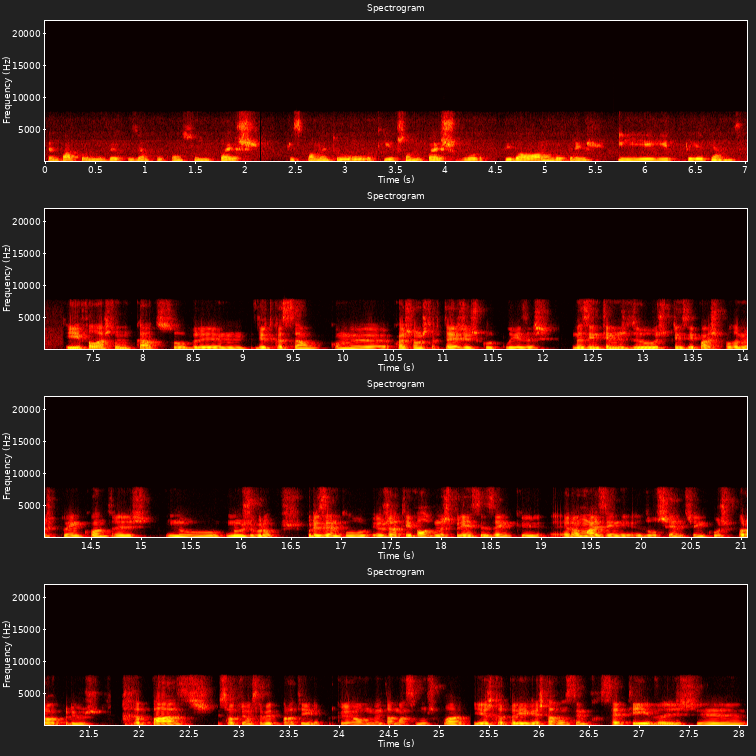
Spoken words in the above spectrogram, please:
tentar promover, por exemplo, o consumo de peixe, principalmente o, aqui a questão do peixe gordo devido ao ômega 3 e, e por aí adiante. E falaste um bocado sobre hum, de educação, como, quais são as estratégias que utilizas mas em termos dos principais problemas que tu encontras no, nos grupos. Por exemplo, eu já tive algumas experiências em que eram mais em adolescentes, em que os próprios rapazes só queriam saber de proteína, porque queriam aumentar a massa muscular, e as raparigas estavam sempre receptivas, eh,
